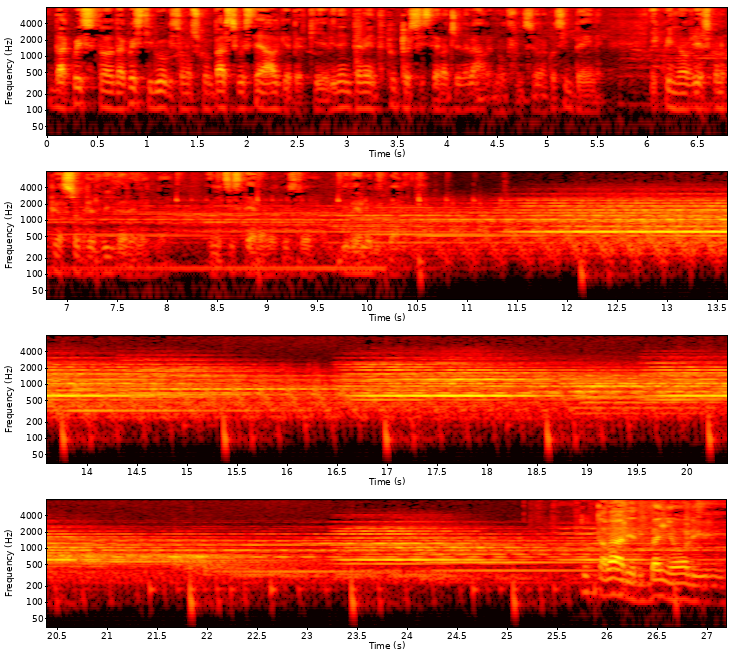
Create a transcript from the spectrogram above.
da, questo, da, questi luoghi sono scomparse queste alghe perché evidentemente tutto il sistema generale non funziona così bene e quindi non riescono più a sopravvivere in, in un sistema con questo livello di qualità. Tutta l'area di Bagnoli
